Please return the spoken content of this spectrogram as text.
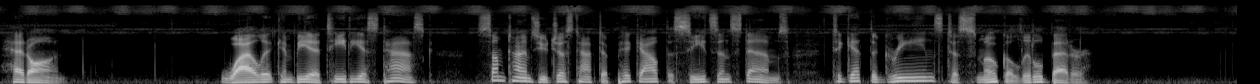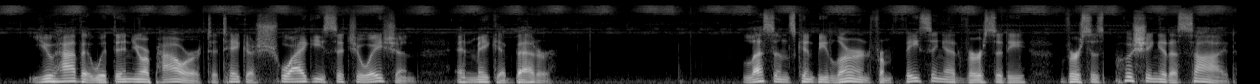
head on. While it can be a tedious task, sometimes you just have to pick out the seeds and stems to get the greens to smoke a little better. You have it within your power to take a swaggy situation and make it better. Lessons can be learned from facing adversity versus pushing it aside.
